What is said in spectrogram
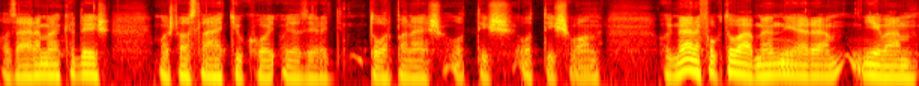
az áremelkedés. Most azt látjuk, hogy, hogy azért egy torpanás ott is, ott is van. Hogy merre fog tovább menni erre, nyilván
